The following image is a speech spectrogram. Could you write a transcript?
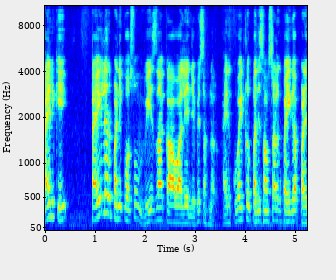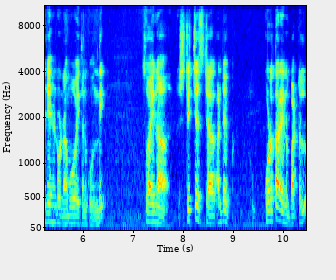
ఆయనకి టైలర్ పని కోసం వీసా కావాలి అని చెప్పేసి అంటున్నారు. ఆయన కువైట్లో పది సంవత్సరాలకు పైగా పనిచేసినటువంటి అనుభవం అయితే ఉంది. సో ఆయన స్టిచ్చెస్ అంటే కుడతారు ఆయన బట్టలు.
